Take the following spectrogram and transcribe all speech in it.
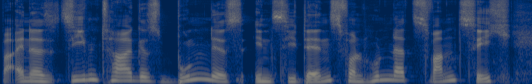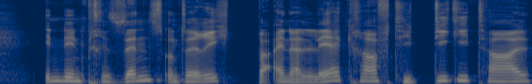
bei einer 7-Tages-Bundesinzidenz von 120 in den Präsenzunterricht bei einer Lehrkraft, die digital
